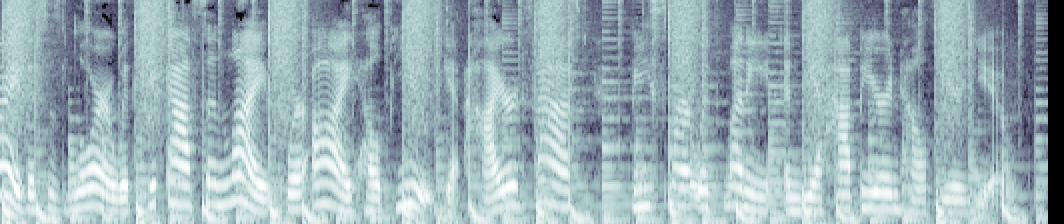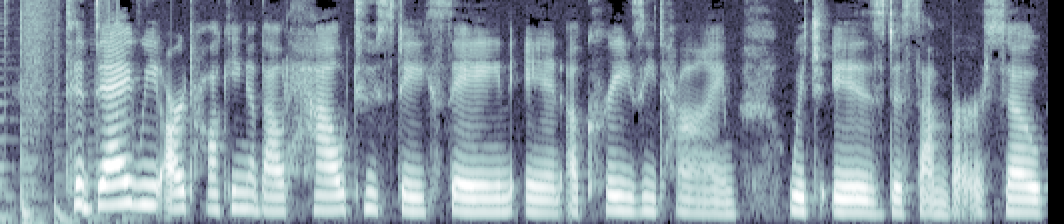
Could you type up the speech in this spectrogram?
Hi, this is Laura with Kickass in Life, where I help you get hired fast, be smart with money, and be a happier and healthier you. Today, we are talking about how to stay sane in a crazy time, which is December. So,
